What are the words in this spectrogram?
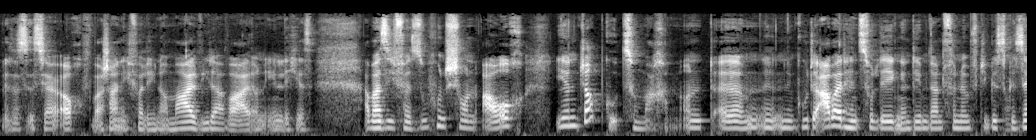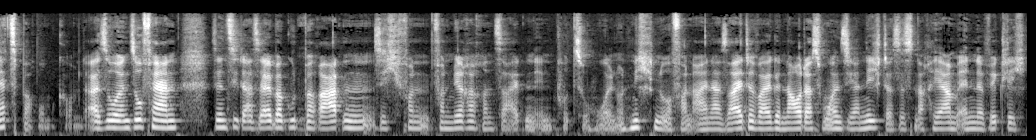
das ist ja auch wahrscheinlich völlig normal, Wiederwahl und ähnliches. Aber sie versuchen schon auch, ihren Job gut zu machen und ähm, eine gute Arbeit hinzulegen, indem dann vernünftiges Gesetz bei rumkommt. Also insofern sind sie da selber gut beraten, sich von, von mehreren Seiten Input zu holen und nicht nur von einer Seite, weil genau das wollen sie ja nicht, dass es nachher am Ende wirklich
